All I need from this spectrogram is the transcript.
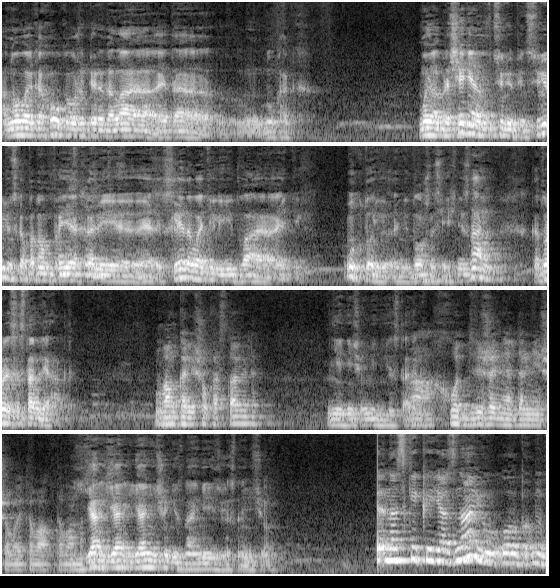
а новая Каховка уже передала это, ну как, мое обращение в Цюрюпинск. С Цюрюпинска потом приехали э, следователи и два этих, ну кто они, должности я их не знаю, которые составили акт. Вам корешок оставили? Нет, ничего мне не оставили. А ход движения дальнейшего этого акта вам Я, я, я ничего не знаю, неизвестно ничего. Наскільки я знаю о, ну,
